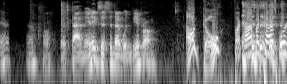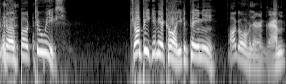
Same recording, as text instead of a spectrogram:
Yeah. well, if Batman existed, that wouldn't be a problem. I'll go. Fuck, I have my passport in about two weeks. Trumpy, give me a call. You can pay me. I'll go over there and grab him.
